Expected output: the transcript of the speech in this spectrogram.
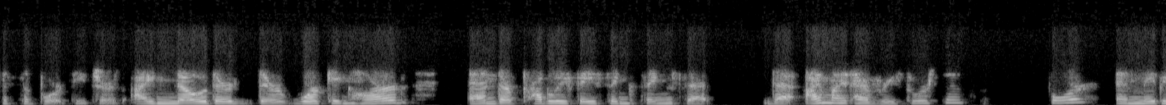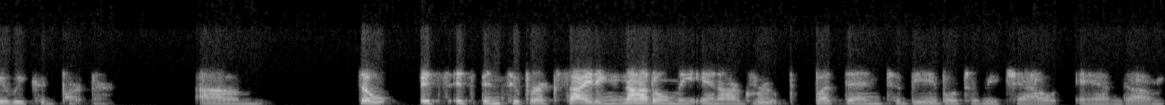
to support teachers. I know they're they're working hard and they're probably facing things that that I might have resources for, and maybe we could partner. Um, so it's it's been super exciting, not only in our group, but then to be able to reach out and um,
